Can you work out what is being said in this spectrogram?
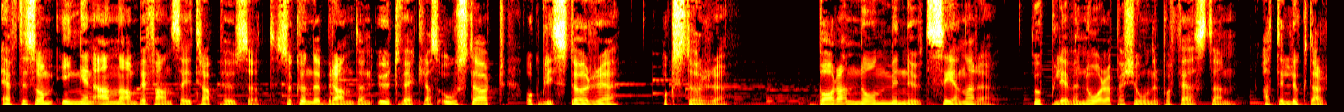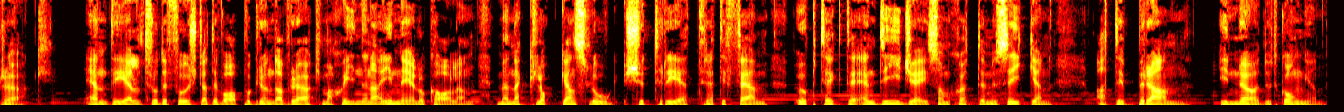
Eftersom ingen annan befann sig i trapphuset så kunde branden utvecklas ostört och bli större och större. Bara någon minut senare upplever några personer på festen att det luktar rök. En del trodde först att det var på grund av rökmaskinerna inne i lokalen men när klockan slog 23.35 upptäckte en DJ som skötte musiken att det brann i nödutgången.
